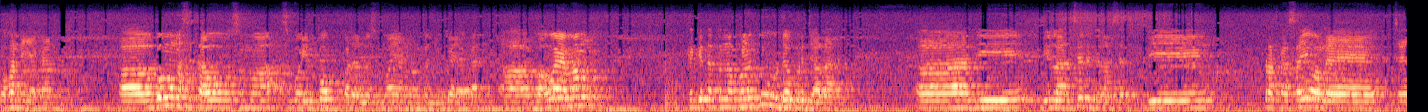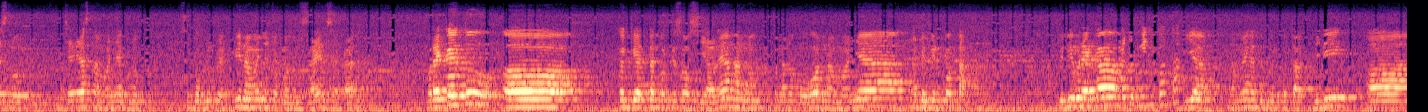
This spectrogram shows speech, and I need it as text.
pohon ya kan. gue mau ngasih tahu semua sebuah info kepada lo semua yang nonton juga ya kan, eh, bahwa emang kegiatan tanam pohon itu udah berjalan. Eh, di dilansir dilansir di prakasai oleh CS lo, CS namanya grup sebuah grup FB namanya Cocok Lagu Science ya kan. Mereka itu eh, kegiatan bakti sosialnya nanam tanam pohon namanya ngademin kotak. Jadi mereka ngademin kota Iya, namanya ngadepin kotak. Jadi eh,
